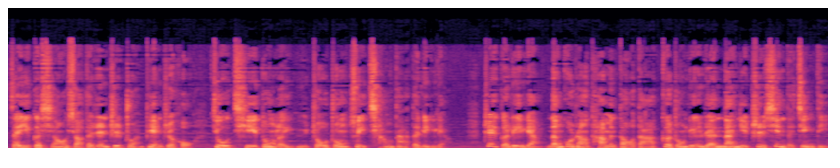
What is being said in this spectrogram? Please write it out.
在一个小小的认知转变之后，就启动了宇宙中最强大的力量。这个力量能够让他们到达各种令人难以置信的境地。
